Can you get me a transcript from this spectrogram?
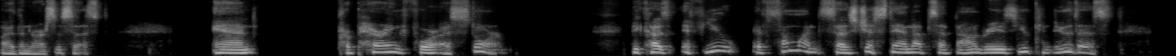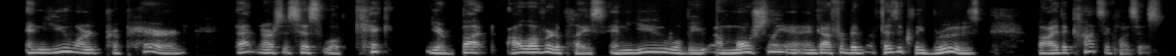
by the narcissist and preparing for a storm. Because if you if someone says just stand up set boundaries you can do this and you aren't prepared that narcissist will kick your butt all over the place and you will be emotionally and god forbid physically bruised by the consequences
